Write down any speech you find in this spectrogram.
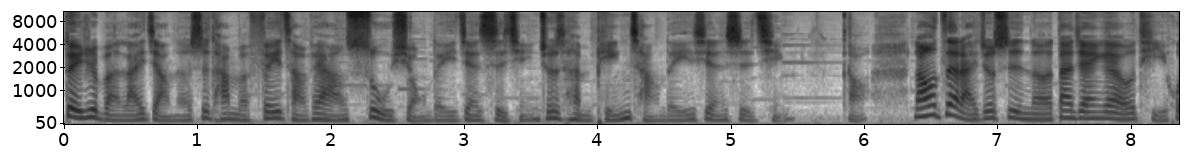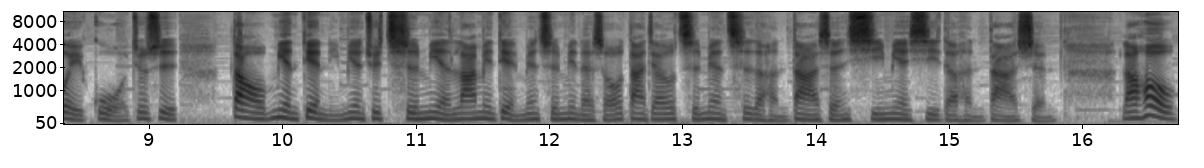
对日本来讲呢，是他们非常非常素雄的一件事情，就是很平常的一件事情。好，然后再来就是呢，大家应该有体会过，就是到面店里面去吃面，拉面店里面吃面的时候，大家都吃面吃的很大声，吸面吸的很大声，然后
